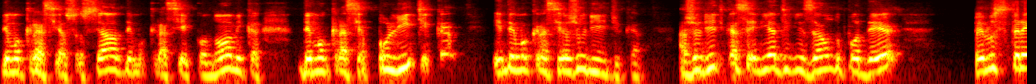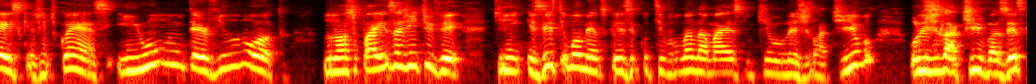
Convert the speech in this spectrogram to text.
democracia social, democracia econômica, democracia política e democracia jurídica. A jurídica seria a divisão do poder pelos três que a gente conhece, e um intervindo no outro. No nosso país, a gente vê que existem momentos que o executivo manda mais do que o legislativo, o legislativo, às vezes.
